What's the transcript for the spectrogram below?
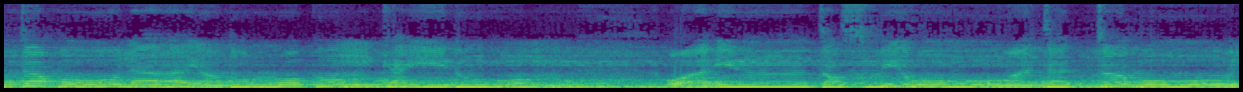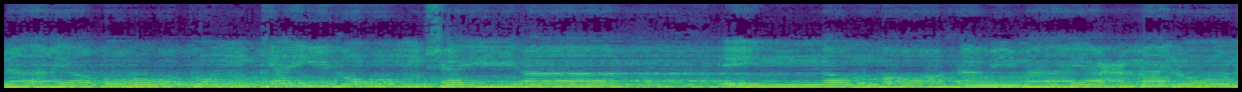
واتقوا لا يضركم كيدهم وإن تصبروا وتتقوا لا يضركم كيدهم شيئا إن الله بما يعملون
